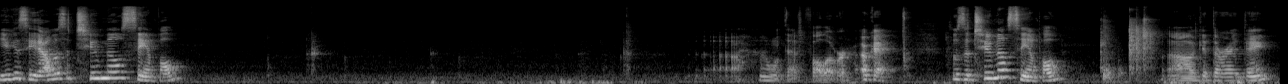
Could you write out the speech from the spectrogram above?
You can see that was a two mil sample. Uh, I don't want that to fall over. Okay, this was a two mil sample. I'll get the right thing.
